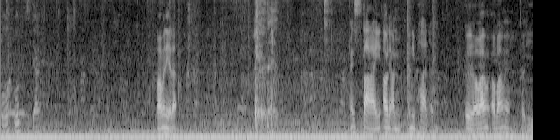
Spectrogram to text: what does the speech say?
โอ้โหยังมาไม่นี่แหละไอ้สไตล์เอาเนี่ยอันอันนี้พลาดอัน เออเอาวางเอาวางไหมเก้าอี้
